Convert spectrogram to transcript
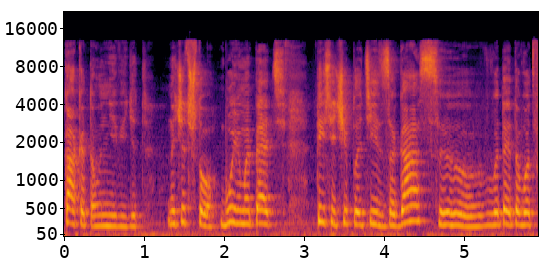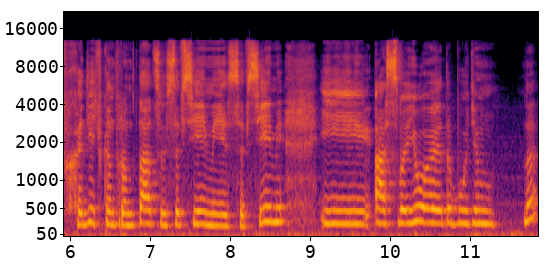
Как это он не видит? Значит, что, будем опять тысячи платить за газ, э, вот это вот входить в конфронтацию со всеми, со всеми, и, а свое это будем, да?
